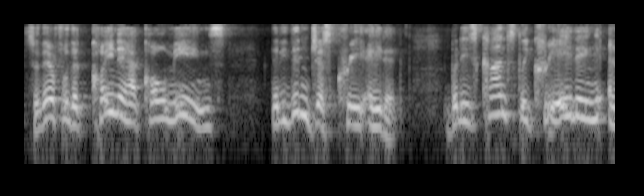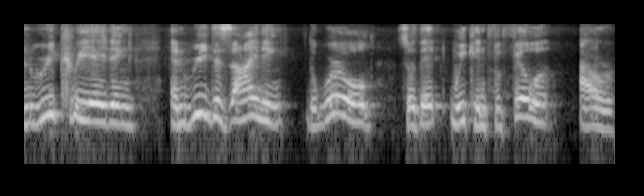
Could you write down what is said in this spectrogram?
So therefore, the koine hakol means that he didn't just create it, but he's constantly creating and recreating and redesigning the world so that we can fulfill our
